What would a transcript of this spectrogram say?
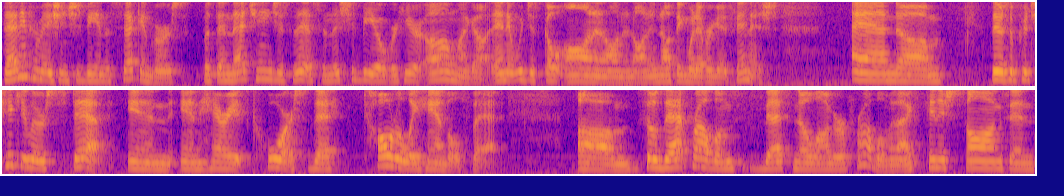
that information should be in the second verse, but then that changes this, and this should be over here. Oh my God. And it would just go on and on and on, and nothing would ever get finished. And um, there's a particular step in, in Harriet's course that totally handles that. Um, so that problem's, that's no longer a problem. And I finish songs and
